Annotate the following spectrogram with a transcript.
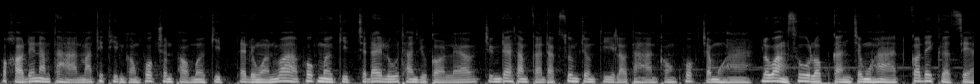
พวกเขาได้นำทหารมาที่ถิ่นของพวกชนเผ่าเมอร์กิตแต่ดูเหมือนว่าพวกเมอร์กิตจะได้รู้ทันอยู่ก่อนแล้ว จึงได้ทำการดักซุ่มโจมตีเหล่าทหารของพวกจามูฮาระหว่างสู้รบกันจามูฮาก็ได้เกิดเสีย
